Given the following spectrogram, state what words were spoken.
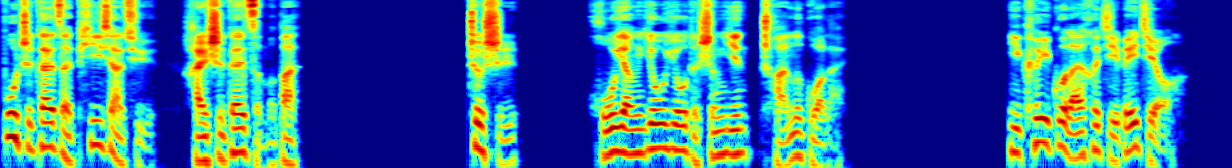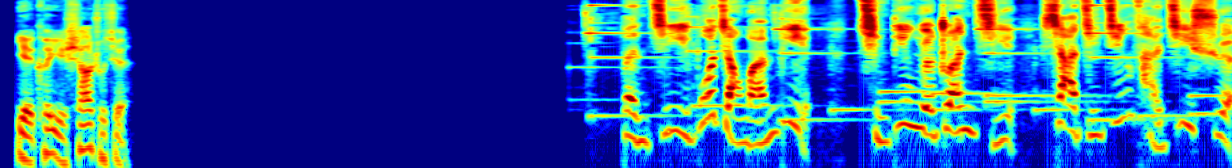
不知该再劈下去还是该怎么办。这时，胡杨悠悠的声音传了过来：“你可以过来喝几杯酒，也可以杀出去。”本集已播讲完毕，请订阅专辑，下集精彩继续。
